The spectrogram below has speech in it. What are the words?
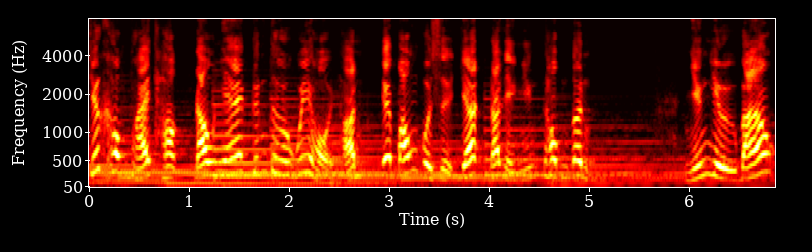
chứ không phải thật đâu nhé kính thưa quý hội thánh, cái bóng của sự chết đó là những thông tin, những dự báo,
